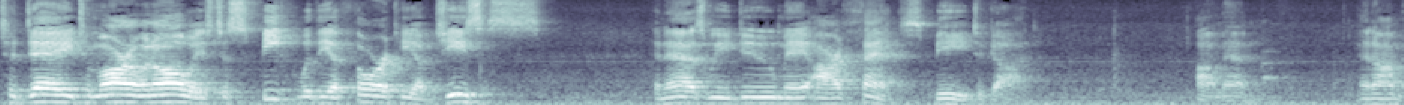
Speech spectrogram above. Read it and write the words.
today, tomorrow, and always to speak with the authority of Jesus. And as we do, may our thanks be to God. Amen and amen.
